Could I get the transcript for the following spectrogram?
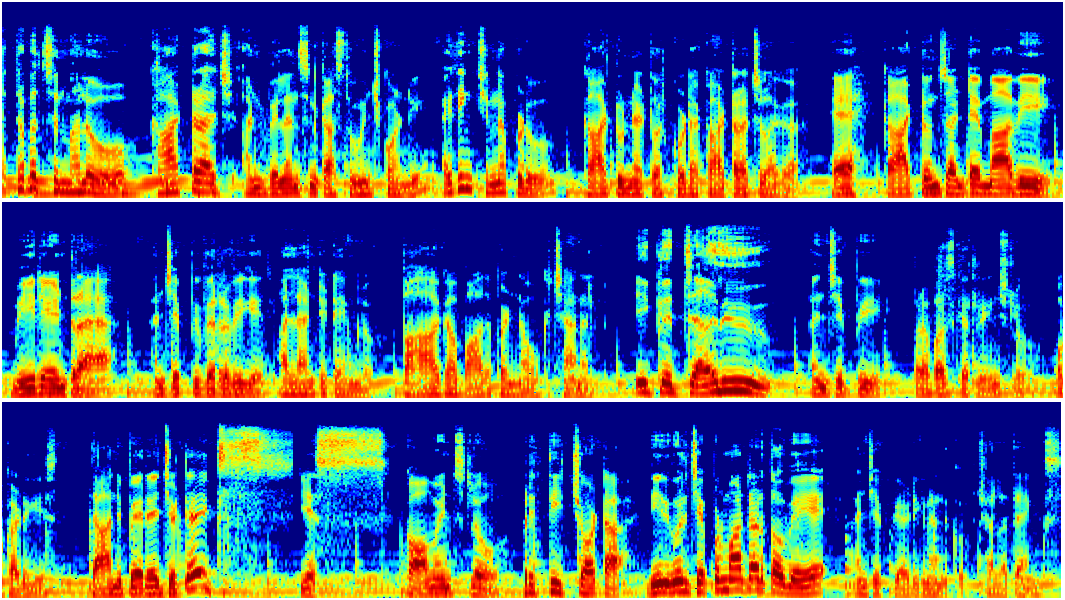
ఛత్రపతి సినిమాలో కాట్రాజ్ అండ్ విలన్స్ని కాస్త ఊహించుకోండి. ఐ థింక్ చిన్నప్పుడు కార్టూన్ నెట్వర్క్ కూడా కాట్రాజ్ లాగా ఏ కార్టూన్స్ అంటే మావి మీరేంట్రా? అని చెప్పి విర్రవీగేది. అలాంటి టైంలో బాగా బాధపడిన ఒక ఛానల్ ఇక చాలు. అని చెప్పి ప్రభాస్ గారి రేంజ్లో ఒక అడుగేసింది. దాని పేరే జెటెక్స్ ఎస్ కామెంట్స్లో ప్రతి చోట దీని గురించి ఎప్పుడు మాట్లాడతావే అని చెప్పి అడిగినందుకు చాలా థ్యాంక్స్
